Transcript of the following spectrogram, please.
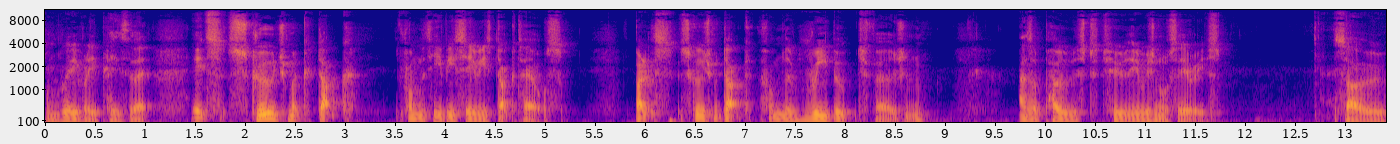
I'm really really pleased with it. It's Scrooge McDuck from the TV series DuckTales, but it's Scrooge McDuck from the reboot version as opposed to the original series. So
